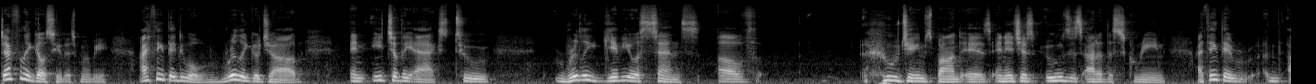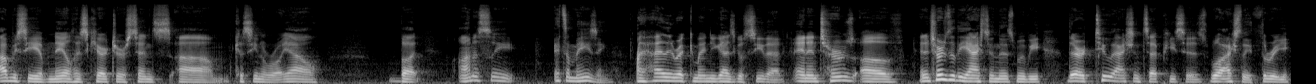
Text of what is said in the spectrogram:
definitely go see this movie. I think they do a really good job in each of the acts to really give you a sense of who James Bond is, and it just oozes out of the screen. I think they obviously have nailed his character since um, Casino Royale, but honestly, it's amazing. I highly recommend you guys go see that. And in terms of and in terms of the action in this movie, there are two action set pieces. Well, actually three.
